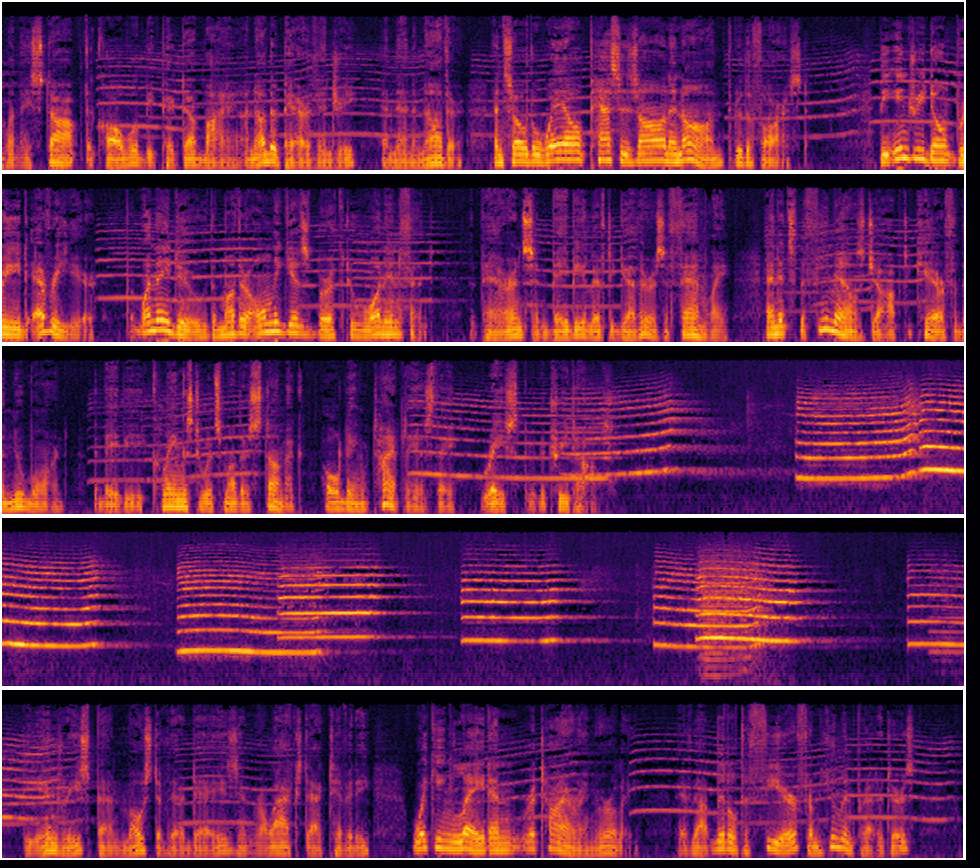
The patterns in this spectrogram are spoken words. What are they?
When they stop, the call will be picked up by another pair of Indri, and then another, and so the wail passes on and on through the forest. The Indri don't breed every year, but when they do, the mother only gives birth to one infant. The parents and baby live together as a family, and it's the female's job to care for the newborn. The baby clings to its mother's stomach, holding tightly as they race through the treetops. The Indri spend most of their days in relaxed activity, waking late and retiring early. They've got little to fear from human predators.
